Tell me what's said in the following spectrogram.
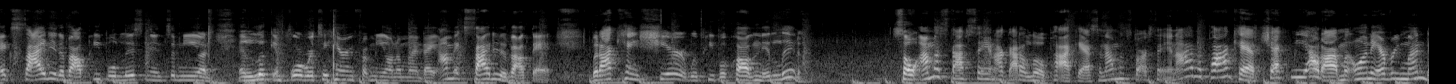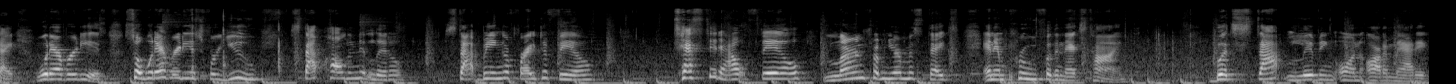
excited about people listening to me and, and looking forward to hearing from me on a Monday. I'm excited about that. But I can't share it with people calling it little. So I'm gonna stop saying I got a little podcast and I'm gonna start saying I have a podcast. Check me out. I'm on every Monday, whatever it is. So whatever it is for you, stop calling it little. Stop being afraid to fail. Test it out, fail, learn from your mistakes, and improve for the next time. But stop living on automatic.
